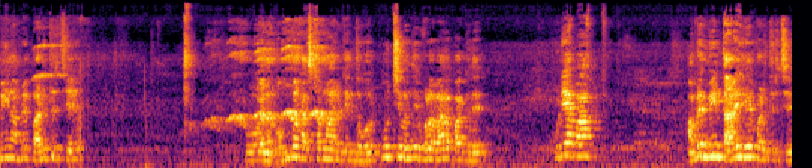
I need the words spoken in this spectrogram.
மீன் அப்படியே படுத்துருச்சு. ஓ எனக்கு ரொம்ப கஷ்டமாக இருக்குது இந்த ஒரு பூச்சி வந்து இவ்வளோ வேலை பார்க்குது. முடியாப்பா. அப்படியே மீன் தரையிலேயே படுத்துருச்சு.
